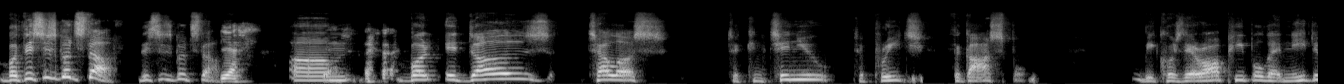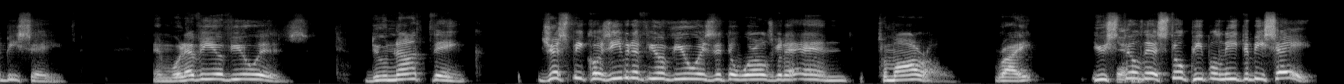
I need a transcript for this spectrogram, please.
but this is good stuff. This is good stuff. Yes. Um, yes. but it does tell us to continue to preach the gospel because there are people that need to be saved. And whatever your view is, do not think just because even if your view is that the world's going to end tomorrow, right? You still yeah. there's still people need to be saved,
